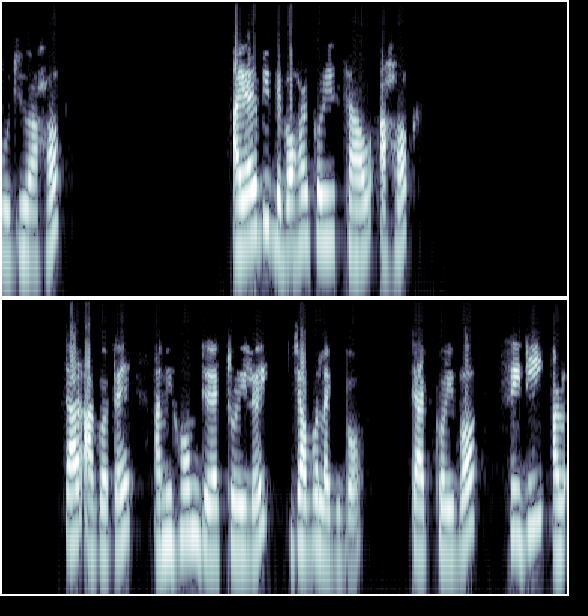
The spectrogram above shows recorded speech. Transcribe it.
বুজো আহক। আইআৰবি ব্যৱহাৰ কৰি চাও আহক। তাৰ আগতে আমি হোম ডিৰেক্টৰীলৈ যাব লাগিব। টাইপ কৰিব চিডি আৰু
